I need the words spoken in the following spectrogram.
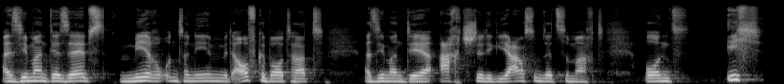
als jemand, der selbst mehrere Unternehmen mit aufgebaut hat, als jemand, der achtstellige Jahresumsätze macht. Und ich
